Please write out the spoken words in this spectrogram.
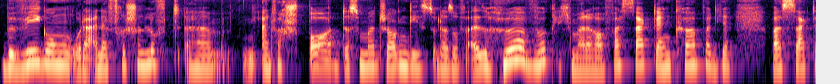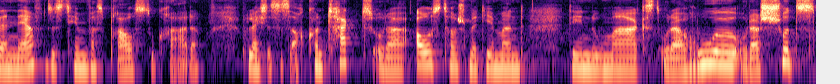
Bewegung oder an der frischen Luft äh, einfach Sport, dass du mal joggen gehst oder so. Also hör wirklich mal darauf, was sagt dein Körper dir, was sagt dein Nervensystem, was brauchst du gerade? Vielleicht ist es auch Kontakt oder Austausch mit jemand, den du magst oder Ruhe oder Schutz.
